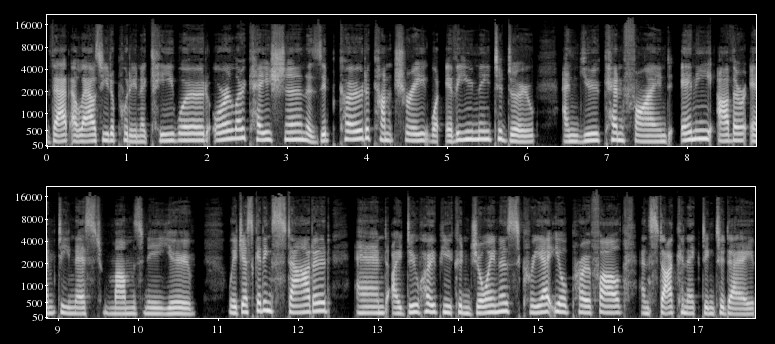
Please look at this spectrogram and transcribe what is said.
that allows you to put in a keyword or a location, a zip code, a country, whatever you need to do, and you can find any other empty nest mums near you. We're just getting started, and I do hope you can join us, create your profile, and start connecting today.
